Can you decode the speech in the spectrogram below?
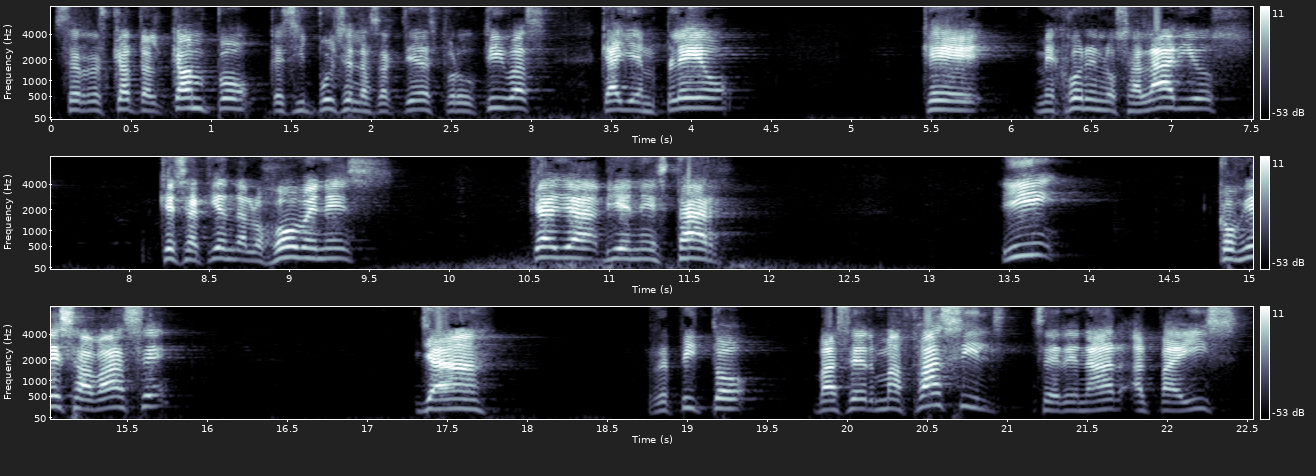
se rescata el campo, que se impulsen las actividades productivas, que haya empleo, que mejoren los salarios, que se atienda a los jóvenes, que haya bienestar. Y con esa base, ya, repito, va a ser más fácil serenar al país.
